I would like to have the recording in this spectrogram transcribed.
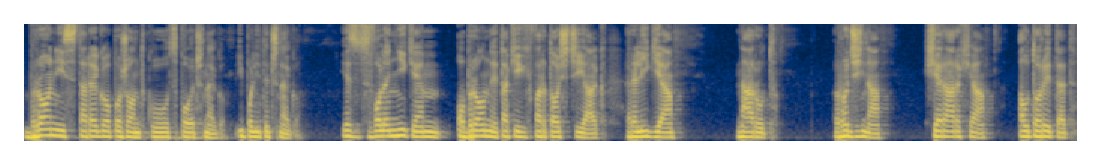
broni starego porządku społecznego i politycznego. Jest zwolennikiem obrony takich wartości jak religia, naród, rodzina, hierarchia, autorytet,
